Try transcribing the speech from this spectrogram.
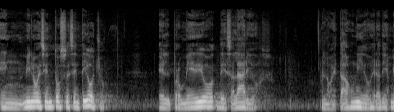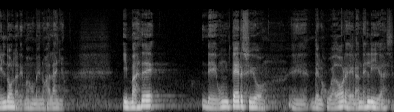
en 1968, el promedio de salarios en los Estados Unidos era 10 mil dólares más o menos al año. Y más de, un tercio eh, de los jugadores de grandes ligas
